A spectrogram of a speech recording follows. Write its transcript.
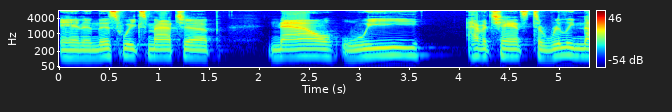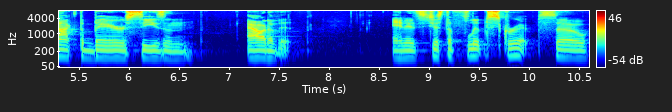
and in this week's matchup, now we have a chance to really knock the Bears season out of it. And it's just a flipped script. So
